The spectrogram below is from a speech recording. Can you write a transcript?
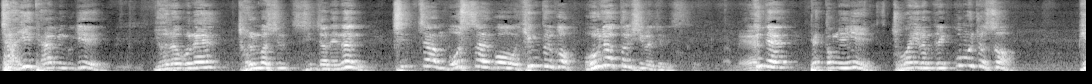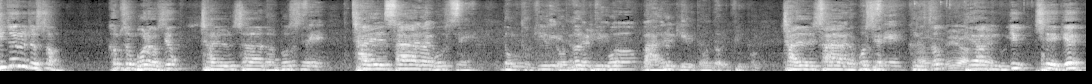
자이 대한민국이 여러분의 젊었을 시절에는 진짜 못 살고 힘들고 어려웠던 시절이 있어요. 근데 대통령이 좋아 여러분들이 꿈을 줬어. 비전을 줬어. 그러면서 뭐라고 했어요? 잘 살아보세. 잘 살아보세. 농토길도 넓히고 마을 길도 넓히고 잘 살아보세. 그래서. 대한민국이 세계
